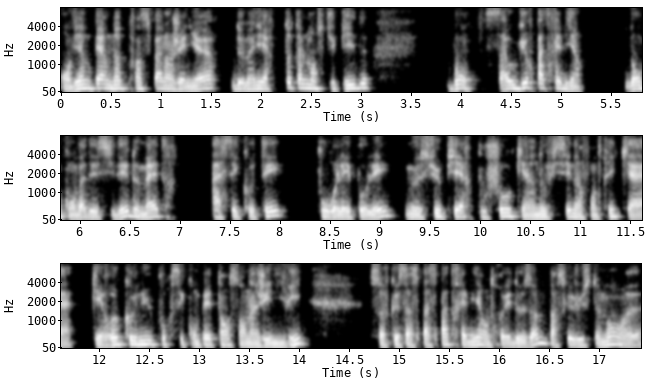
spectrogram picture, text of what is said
on vient de perdre notre principal ingénieur de manière totalement stupide. Bon, ça augure pas très bien. Donc, on va décider de mettre à ses côtés, pour l'épauler, Monsieur Pierre Pouchot, qui est un officier d'infanterie qui, est reconnu pour ses compétences en ingénierie. Sauf que ça se passe pas très bien entre les deux hommes, parce que justement, euh,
